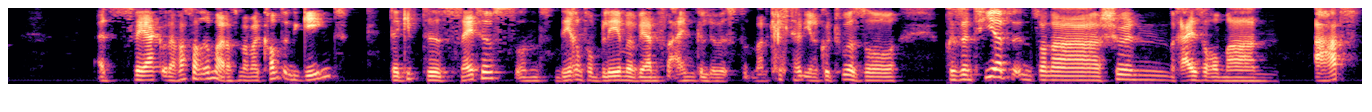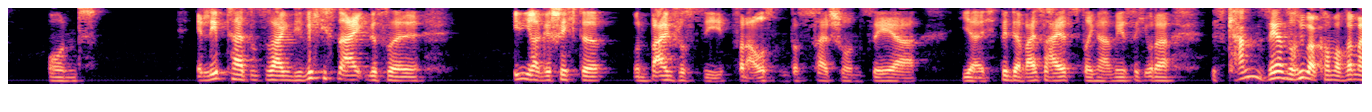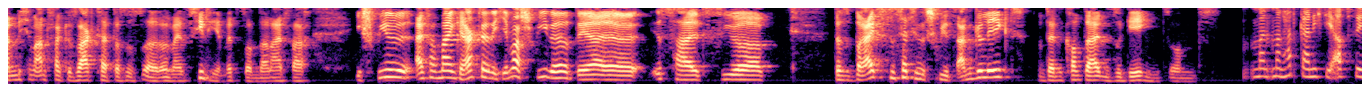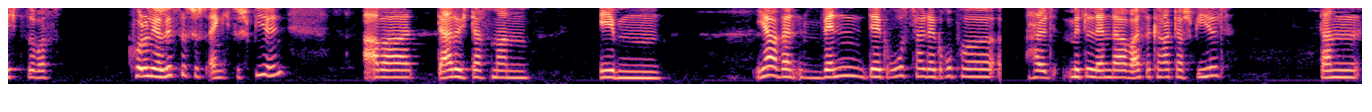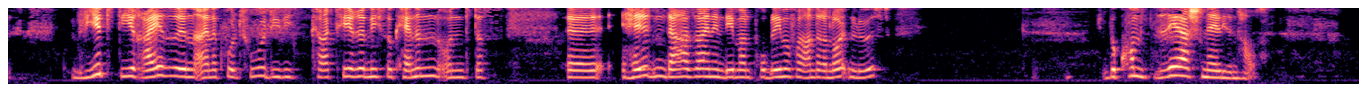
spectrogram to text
als Zwerg oder was auch immer, dass man, man kommt in die Gegend, da gibt es Natives und deren Probleme werden von einem gelöst und man kriegt halt ihre Kultur so präsentiert in so einer schönen Reiseroman-Art und erlebt halt sozusagen die wichtigsten Ereignisse in ihrer Geschichte und beeinflusst sie von außen. Das ist halt schon sehr, ja, ich bin der weiße Heilsbringer mäßig. Oder es kann sehr so rüberkommen, auch wenn man nicht am Anfang gesagt hat, das ist äh, mein Ziel hiermit, sondern einfach, ich spiele einfach meinen Charakter, den ich immer spiele, der äh, ist halt für das breiteste Setting des Spiels angelegt. Und dann kommt er halt in diese Gegend und man, man hat gar nicht die Absicht, sowas Kolonialistisches eigentlich zu spielen, aber dadurch, dass man eben, ja, wenn, wenn der Großteil der Gruppe halt Mittelländer, weiße Charakter spielt, dann wird die Reise in eine Kultur, die die Charaktere nicht so kennen und das äh, Heldendasein, in dem man Probleme von anderen Leuten löst, bekommt sehr schnell diesen Hauch.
